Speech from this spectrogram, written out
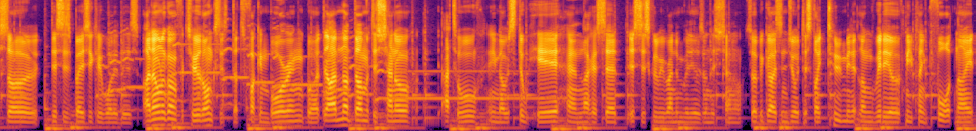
So this is basically what it is. I don't want to go on for too long because that's fucking boring. But I'm not done with this channel at all. You know, it's still here, and like I said, it's just gonna be random videos on this channel. So if you guys enjoyed this like two minute long video of me playing Fortnite,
